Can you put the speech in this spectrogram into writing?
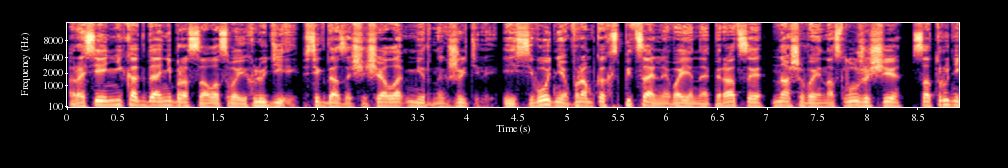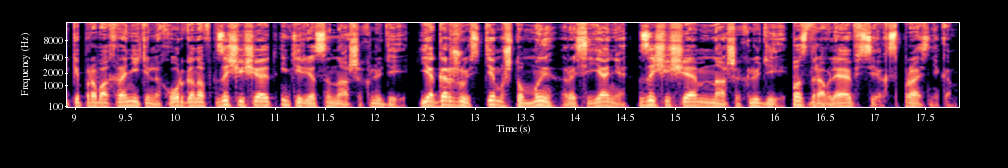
Россия никогда не бросала своих людей, всегда защищала мирных жителей. И сегодня в рамках специальной военной операции наши военнослужащие, сотрудники правоохранительных органов защищают интересы наших людей. Я горжусь тем, что мы, россияне, защищаем наших людей. Поздравляю всех с праздником».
